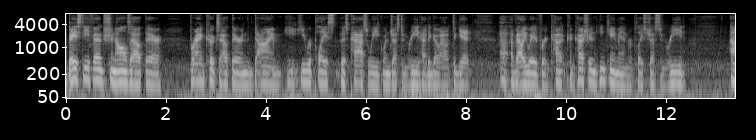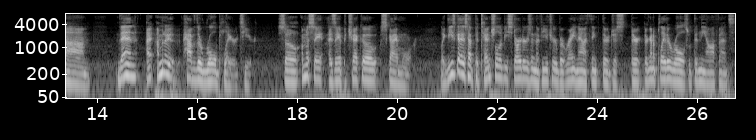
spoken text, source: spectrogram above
base defense, Chenal's out there. Brian Cook's out there in the dime. He, he replaced this past week when Justin Reid had to go out to get uh, evaluated for a cut concussion. He came in, replaced Justin Reid. Um, then I, am going to have the role player tier. So I'm going to say Isaiah Pacheco, Skyy Moore. Like these guys have potential to be starters in the future, but right now I think they're just they're they're going to play their roles within the offense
